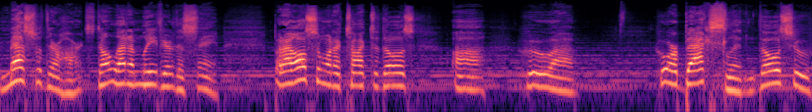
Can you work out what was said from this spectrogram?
Mess with their hearts. Don't let them leave here the same. But I also want to talk to those uh, who, uh, who are backslidden, those who,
